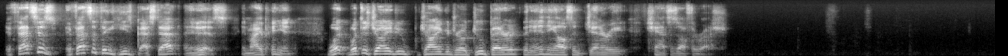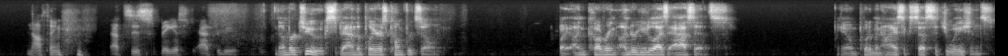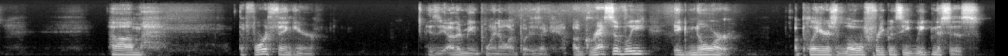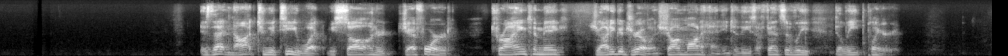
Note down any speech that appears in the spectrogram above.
If that's his, if that's the thing he's best at, and it is, in my opinion, what what does Johnny do? Johnny Gaudreau do better than anything else and generate chances off the rush? Nothing. That's his biggest attribute. Number two, expand the player's comfort zone by uncovering underutilized assets. You know, put them in high success situations. Um, the fourth thing here is the other main point I want to put is like aggressively ignore a player's low frequency weaknesses. Is that not to a T what we saw under Geoff Ward trying to make Johnny Gaudreau and Sean Monahan into these offensively delete player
